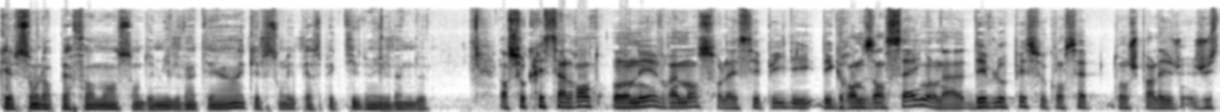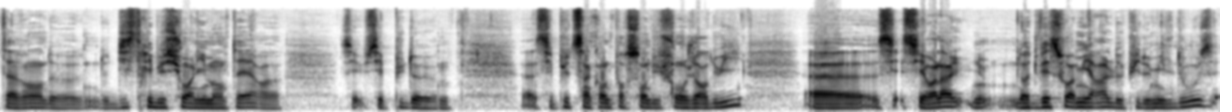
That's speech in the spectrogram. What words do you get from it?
quelles sont leurs performances en 2021 et quelles sont les perspectives 2022 Alors sur Crystal Rent, on est vraiment sur la SCPI des, grandes enseignes. On a développé ce concept dont je parlais juste avant de, de distribution alimentaire euh, c'est plus de euh, c'est plus de 50% du fonds aujourd'hui. Euh, c'est voilà notre vaisseau amiral depuis 2012,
